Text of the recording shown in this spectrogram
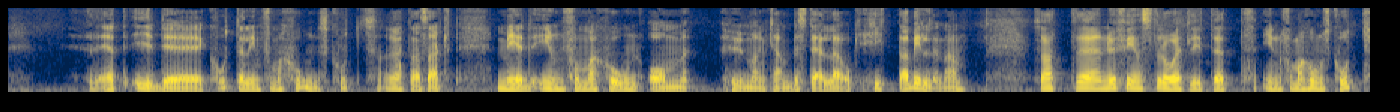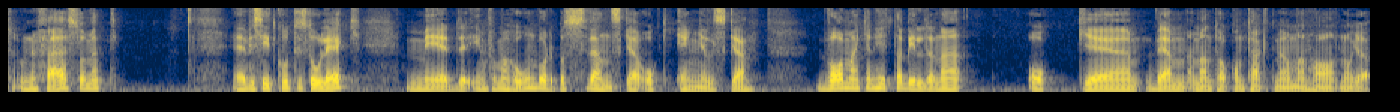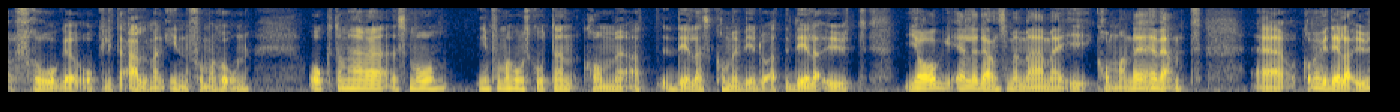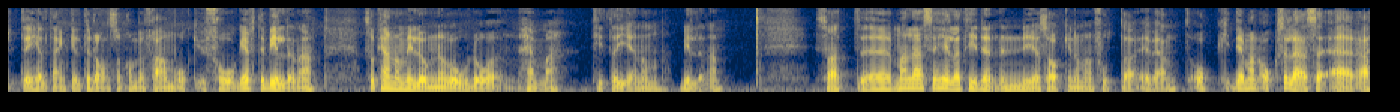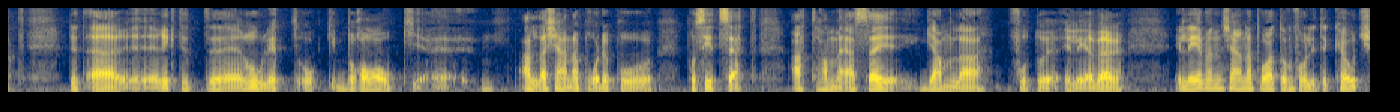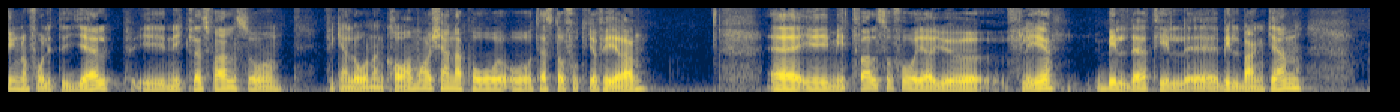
ett ID-kort eller informationskort rättare sagt med information om hur man kan beställa och hitta bilderna. Så att eh, nu finns det då ett litet informationskort ungefär som ett eh, visitkort i storlek med information både på svenska och engelska var man kan hitta bilderna och eh, vem man tar kontakt med om man har några frågor och lite allmän information. Och de här små informationskorten kommer, att delas, kommer vi då att dela ut. Jag eller den som är med mig i kommande event eh, kommer vi dela ut det helt enkelt till de som kommer fram och frågar efter bilderna. Så kan de i lugn och ro då hemma titta igenom bilderna. Så att eh, man lär sig hela tiden nya saker när man fotar event. Och det man också lär sig är att det är eh, riktigt eh, roligt och bra och alla tjänar på det på, på sitt sätt. Att ha med sig gamla fotoelever. Eleven tjänar på att de får lite coaching, de får lite hjälp. I Niklas fall så fick han låna en kamera och känna på och testa att fotografera. I mitt fall så får jag ju fler bilder till eh, bildbanken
